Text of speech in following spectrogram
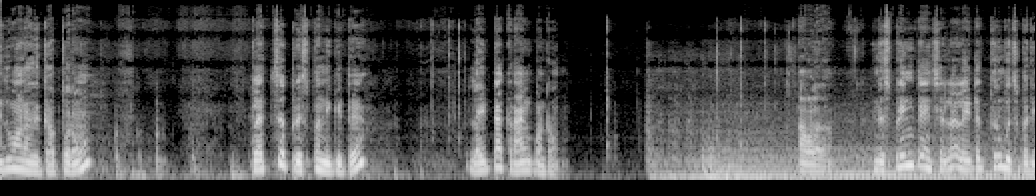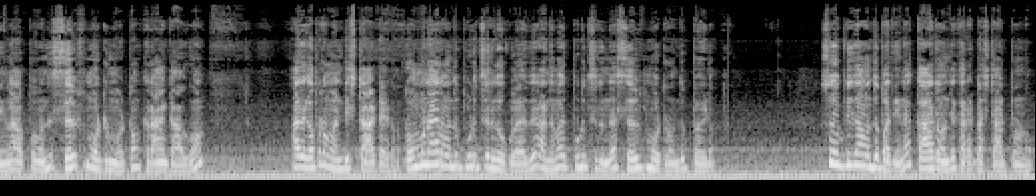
இதுவானதுக்கப்புறம் கிளச்சை ப்ரெஸ் பண்ணிக்கிட்டு லைட்டாக கிராங்க் பண்ணுறோம் அவ்வளோதான் இந்த ஸ்ப்ரிங் டென்ஷனில் லைட்டாக திரும்பிச்சு பார்த்தீங்களா அப்போ வந்து செல்ஃப் மோட்டர் மட்டும் கிராங்க் ஆகும். அதுக்கப்புறம் வண்டி ஸ்டார்ட் ஆகிடும் ரொம்ப நேரம் வந்து பிடிச்சிருக்கக்கூடாது அந்த மாதிரி பிடிச்சிருந்தா செல்ஃப் மோட்டர் வந்து போயிடும். ஸோ இப்படி தான் வந்து பார்த்தீங்கன்னா காரை வந்து கரெக்டாக ஸ்டார்ட் பண்ணணும்.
